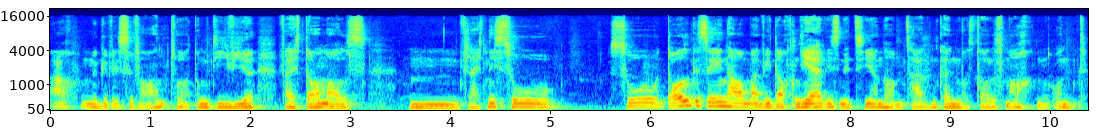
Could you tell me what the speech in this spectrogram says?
auch eine gewisse Verantwortung, die wir vielleicht damals mh, hm, vielleicht nicht so, so doll gesehen haben, weil wir dachten, ja, yeah, wir sind jetzt hier und haben zeigen können, was da alles machen. Und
